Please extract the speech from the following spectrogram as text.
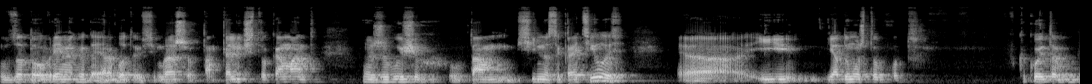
за то время, когда я работаю в Semrush, там количество команд, живущих там сильно сократилось. Э, и я думаю, что вот в какое-то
